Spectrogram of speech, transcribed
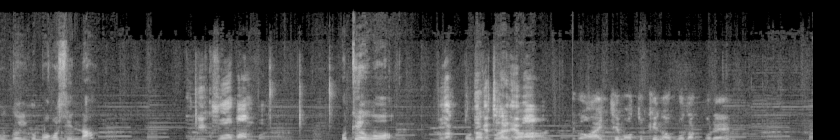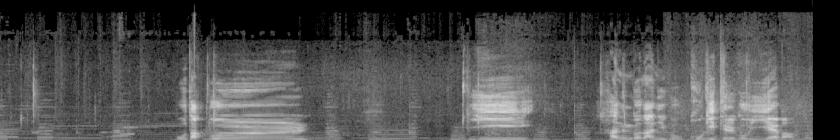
이거 이거 먹을 수 있나? 고기 구워봐 한번. 어떻게 구워? 모닥, 네가 잘 오닥불에서 해봐. 하는 이거 아이템 어떻게 넣어 모닥불에? 모닥불 이 하는 건 아니고 고기 들고 이 해봐 한번.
